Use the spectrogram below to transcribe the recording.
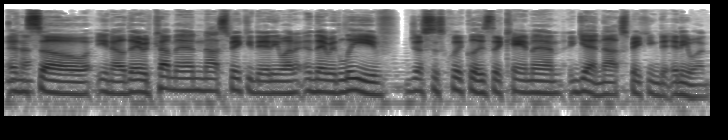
And Okay. so, you know, they would come in not speaking to anyone, and they would leave just as quickly as they came in, again, not speaking to anyone.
